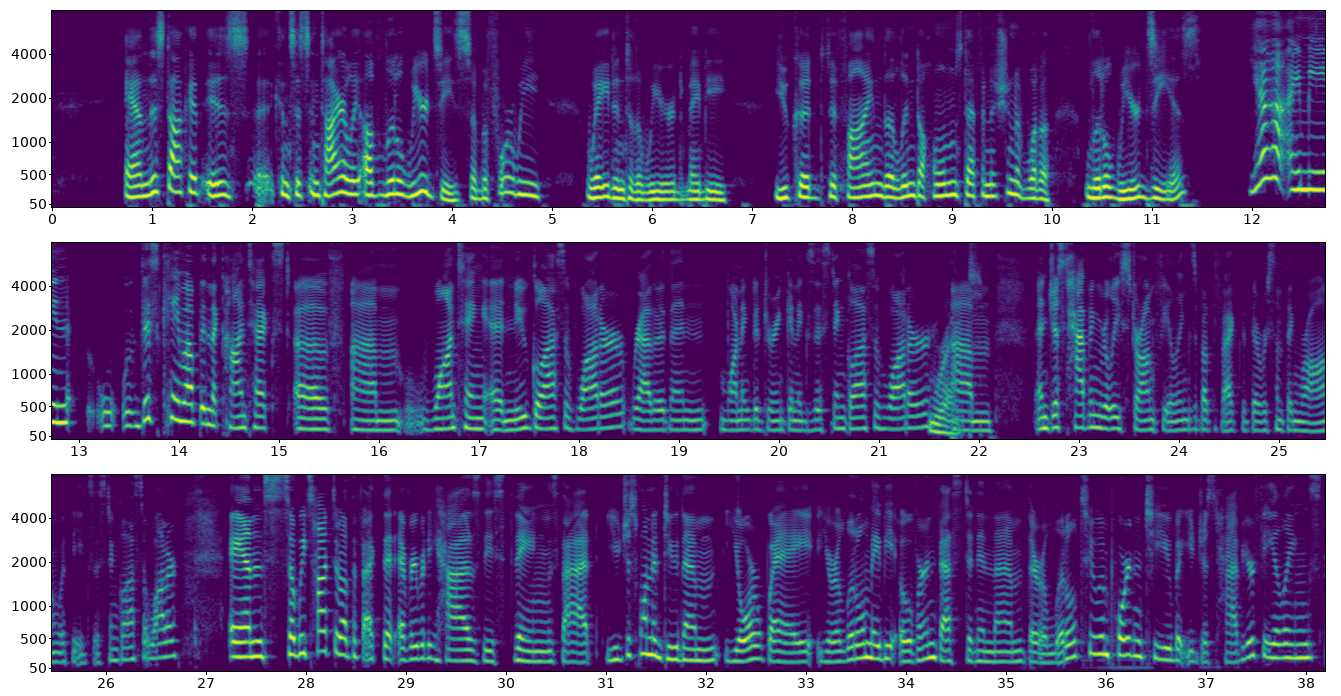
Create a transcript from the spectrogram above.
And this docket is uh, consists entirely of little weirdsies. So before we wade into the weird, maybe you could define the Linda Holmes definition of what a little weirdsie is. Yeah. I mean, w- this came up in the context of um, wanting a new glass of water rather than wanting to drink an existing glass of water. Right. Um, and just having really strong feelings about the fact that there was something wrong with the existing glass of water. And so we talked about the fact that everybody has these things that you just want to do them your way. You're a little maybe over invested in them. They're a little too important to you, but you just have your feelings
